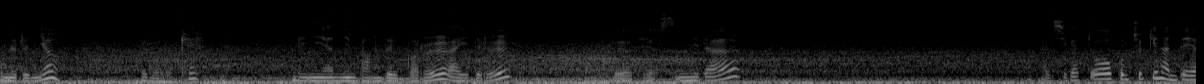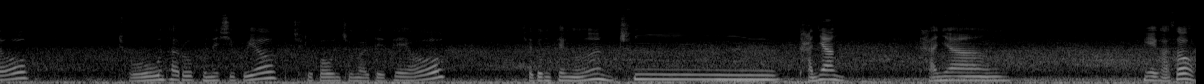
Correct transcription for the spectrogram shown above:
오늘은요 이렇게 매니아님 방들 거를 아이들을 보여드렸습니다. 날씨가 조금 춥긴 한데요. 좋은 하루 보내시고요. 즐거운 주말 되세요. 제 동생은 춘 단양 단양에 가서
